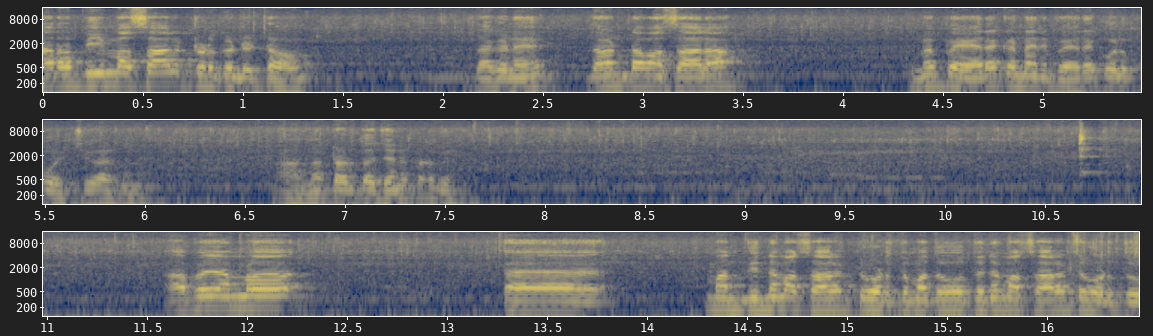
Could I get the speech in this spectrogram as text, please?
അറബി മസാല ഇട്ട് കൊടുക്കുന്നുണ്ട് കേട്ടോ ഇതാക്കണ് ഇതാണ്ട മസാല? നമ്മൾ പേരൊക്കെ ഉണ്ടായിരുന്നു പേരൊക്കെ ഓൾ പൊളിച്ച് കിടക്കണേ ആ എന്നിട്ട് എടുത്ത് വെച്ചാൽ ഇട്ടു അപ്പോൾ നമ്മൾ മന്തിന്റെ മസാല ഇട്ട് കൊടുത്തു മധുവത്തിന്റെ മസാല ഇട്ട് കൊടുത്തു.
